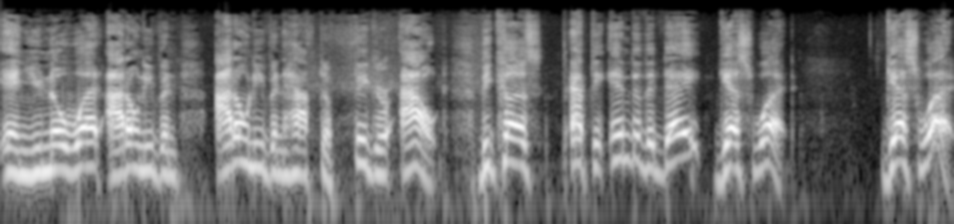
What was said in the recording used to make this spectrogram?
And you know what? I don't even I don't even have to figure out because at the end of the day, guess what? Guess what?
